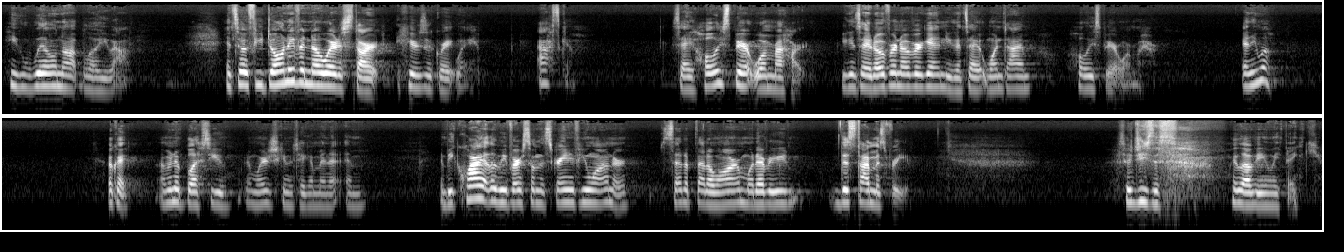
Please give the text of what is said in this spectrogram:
He will not blow you out. And so, if you don't even know where to start, here's a great way ask him. Say, Holy Spirit, warm my heart. You can say it over and over again. You can say it one time Holy Spirit, warm my heart. And He will. Okay, I'm going to bless you, and we're just going to take a minute and, and be quiet. There'll be verse on the screen if you want, or set up that alarm, whatever you, this time is for you. So, Jesus, we love you and we thank you.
